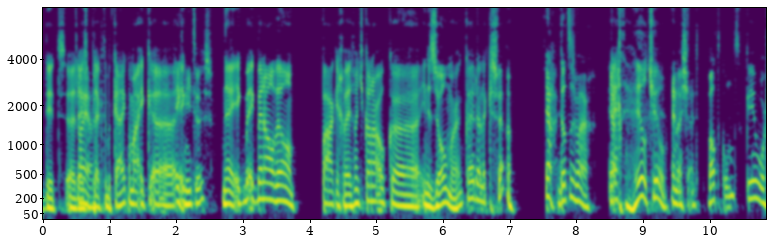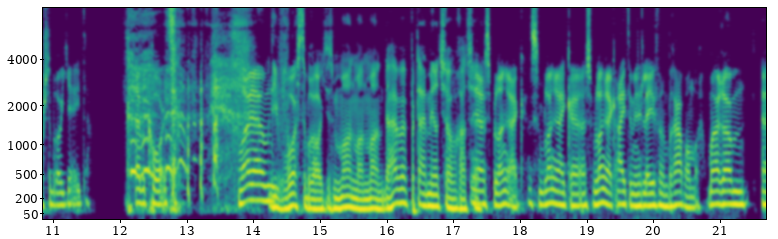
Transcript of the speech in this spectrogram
dit, deze Oh ja. plek te bekijken. Maar ik, ik, niet dus. Nee, ik ben, ik ben al wel een paar keer geweest. Want je kan er ook in de zomer, kan je daar lekker zwemmen. Ja, dat is waar. Ja. Echt heel chill. En als je uit het bad komt, kun je een worstenbroodje eten. heb ik gehoord. Maar ehm, Die worstenbroodjes, man, man, man. Daar hebben we een partij mailtjes over gehad. zeg. ja, dat is belangrijk. Dat is een, belangrijke, dat is een belangrijk item in het leven van een Brabander. Maar ehm, eh,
